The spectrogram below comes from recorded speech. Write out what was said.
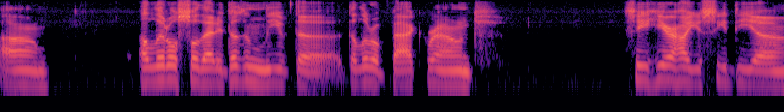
um, a little so that it doesn't leave the, the little background. See here how you see the, uh,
